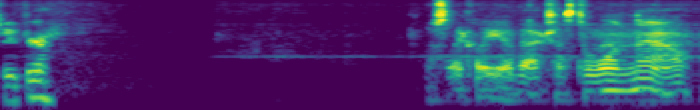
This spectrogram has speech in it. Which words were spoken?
Sweeper. Most likely you have access to one now.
